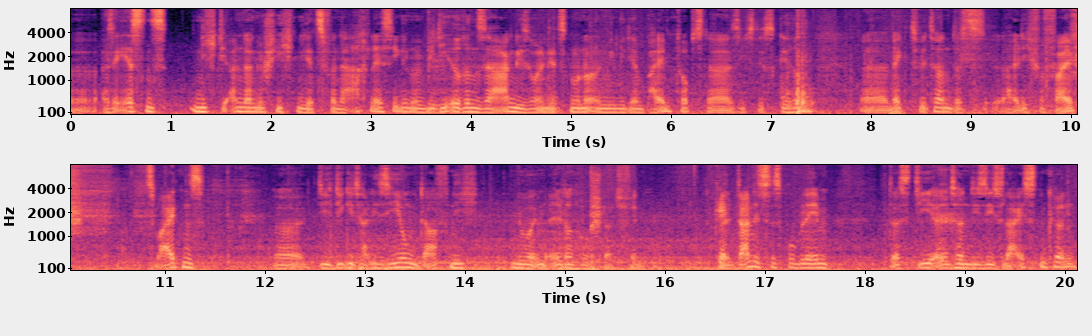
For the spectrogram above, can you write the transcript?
Äh, also erstens nicht die anderen Geschichten jetzt vernachlässigen und wie die Irren sagen, die sollen jetzt nur noch irgendwie mit ihren Palmtops da sich das Gehirn äh, wegtwittern, das halte ich für falsch. Zweitens, äh, die Digitalisierung darf nicht nur im Elternhaus stattfinden. Okay. Weil dann ist das Problem, dass die Eltern, die sich leisten können,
